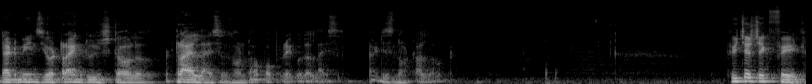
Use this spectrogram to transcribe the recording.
that means you're trying to install a, trial license on top of regular license. That is not allowed. Feature check failed.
